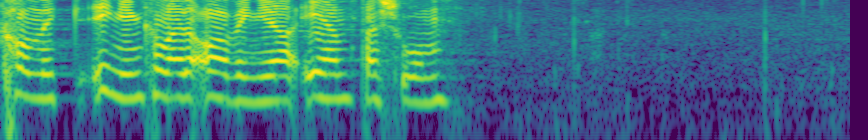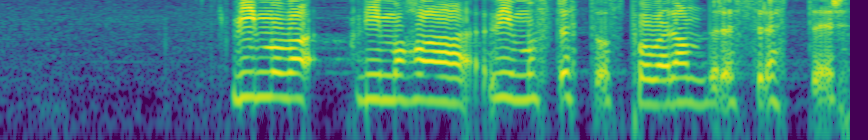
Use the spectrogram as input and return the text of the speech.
Kan ikke, ingen kan være avhengig av én person. Vi må, vi, må ha, vi må, støtte oss på hverandres røtter.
